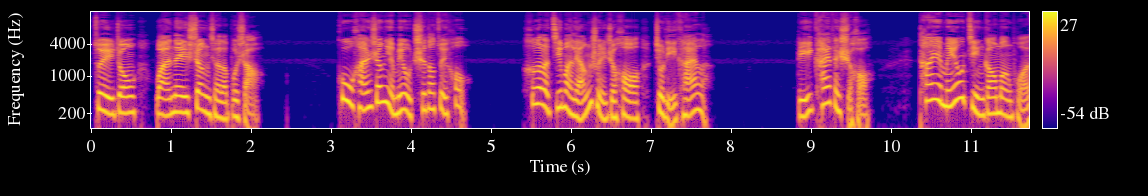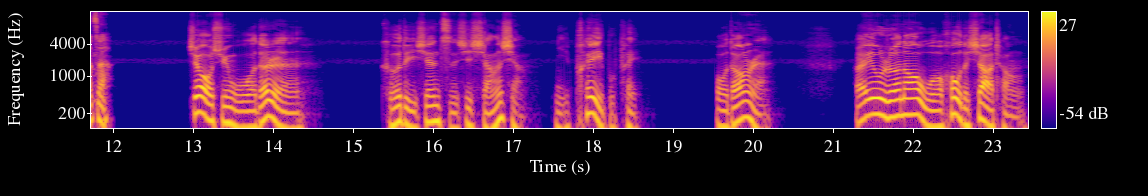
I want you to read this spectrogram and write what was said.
最终碗内剩下了不少。顾寒生也没有吃到最后，喝了几碗凉水之后就离开了。离开的时候。他也没有警告孟婆子，教训我的人，可得先仔细想想，你配不配？哦，当然，还有惹恼我后的下场。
